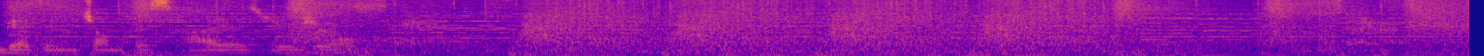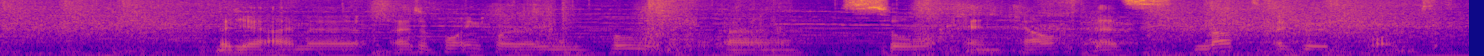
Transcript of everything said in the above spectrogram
Maybe I didn't jump as high as usual. But yeah, I'm uh, at a point where I need both uh, soul and health. That's not a good point.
